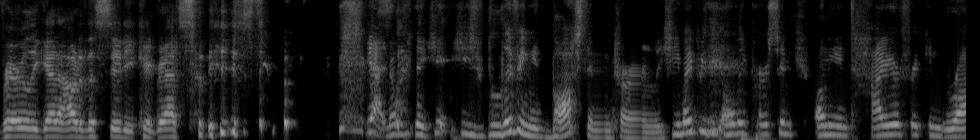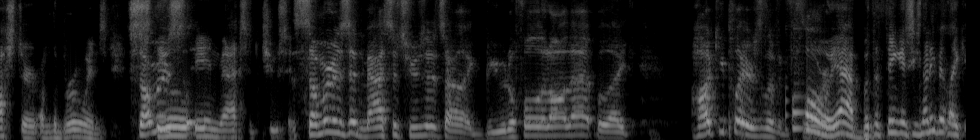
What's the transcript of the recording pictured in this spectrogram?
rarely get out of the city. Congrats to these. two." Yeah, no, like, he- he's living in Boston currently. He might be the only person on the entire freaking roster of the Bruins Summers- still in Massachusetts. Summers in Massachusetts are like beautiful and all that, but like hockey players live in Oh yeah, but the thing is, he's not even like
